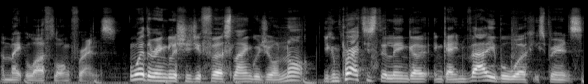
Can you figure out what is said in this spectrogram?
and make lifelong friends. And whether English is your first language or not, you can practice the lingo and gain valuable work experience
